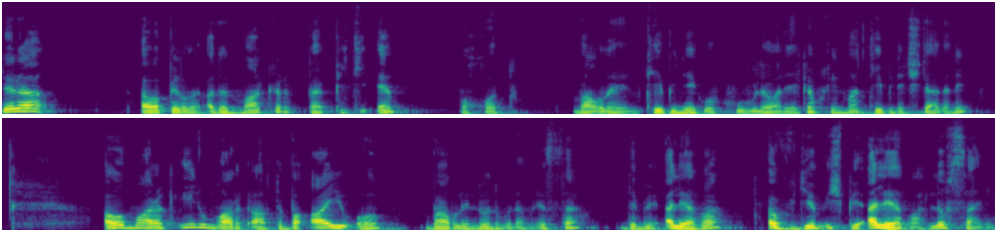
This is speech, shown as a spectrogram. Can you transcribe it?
لێرە ئەوە پێ دەڵێن ئەدەم مارکر بە پیتی ئێم بە خۆت با بڵێن تێبینێک وەکو لەوانەیە یەکەم خینمان تێبینە چی دادنێ ئەو مارک ئین و مارک ئاوتە بە ئای و ئۆ با بڵێن لۆ نمونە من ئێستا دەمێ ئەلێڕە ئەو ویددیۆم ئیش پێ ئەلێڕە لەو سانی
